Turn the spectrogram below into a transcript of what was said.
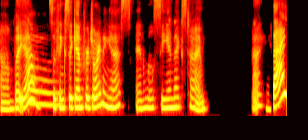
Um, but yeah, so thanks again for joining us, and we'll see you next time. Bye. Bye.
